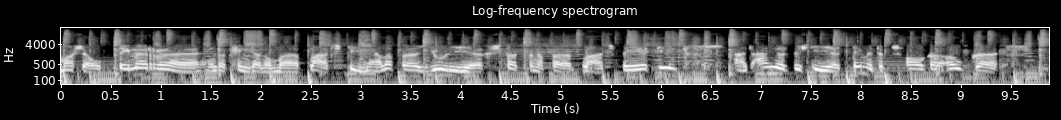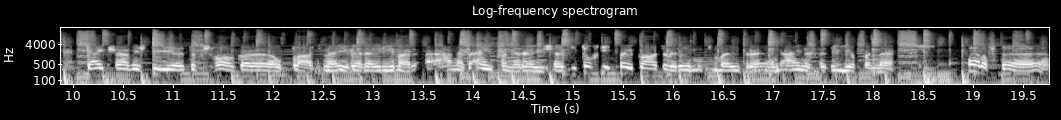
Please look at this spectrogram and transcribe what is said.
Marcel Timmer. en dat ging dan om plaats 10-11. Jury gestart vanaf plaats 14. Uiteindelijk is die Timmer te beschalken ook Dijkstra wist hij te verschalken op plaats 9 reden. Maar aan het eind van de race heeft hij toch die twee plaatsen weer in moeten meteren. En eindigde hij op een elfde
